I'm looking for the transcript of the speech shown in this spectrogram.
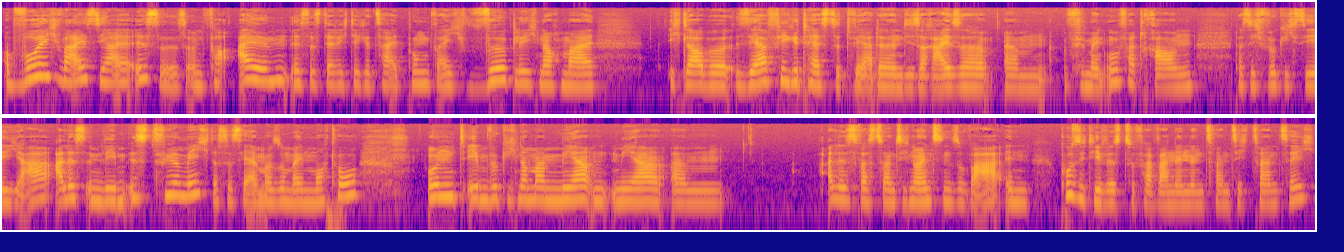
Obwohl ich weiß, ja, er ist es. Und vor allem ist es der richtige Zeitpunkt, weil ich wirklich nochmal, ich glaube, sehr viel getestet werde in dieser Reise ähm, für mein Urvertrauen, dass ich wirklich sehe, ja, alles im Leben ist für mich. Das ist ja immer so mein Motto. Und eben wirklich nochmal mehr und mehr ähm, alles, was 2019 so war, in Positives zu verwandeln in 2020,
